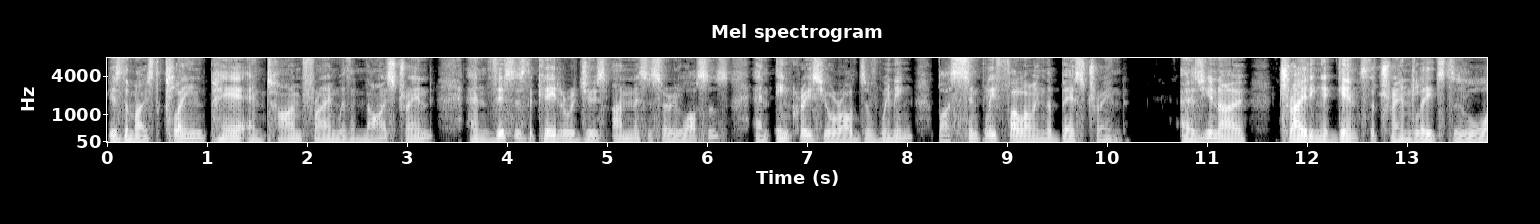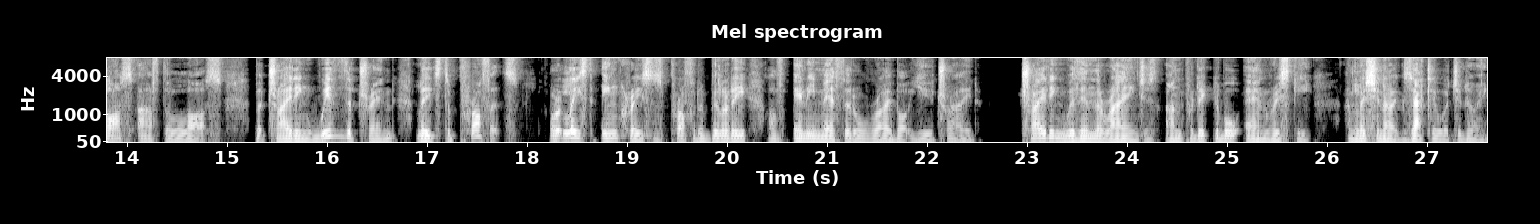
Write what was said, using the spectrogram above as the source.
is the most clean pair and time frame with a nice trend and this is the key to reduce unnecessary losses and increase your odds of winning by simply following the best trend. As you know, trading against the trend leads to loss after loss, but trading with the trend leads to profits, or at least increases profitability of any method or robot you trade. Trading within the range is unpredictable and risky, unless you know exactly what you're doing.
